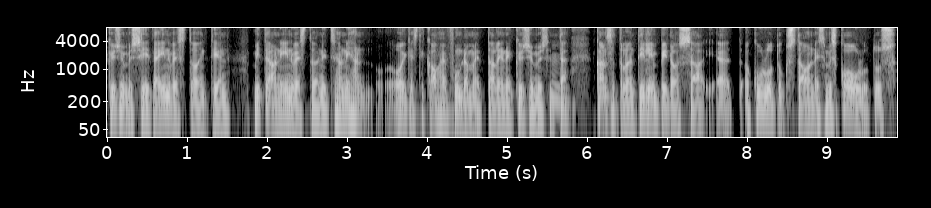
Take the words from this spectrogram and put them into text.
kysymys siitä investointien – mitä on investoinnit, se on ihan oikeasti kauhean fundamentaalinen kysymys, että mm. kansantalouden tilinpidossa kulutuksesta on esimerkiksi koulutus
